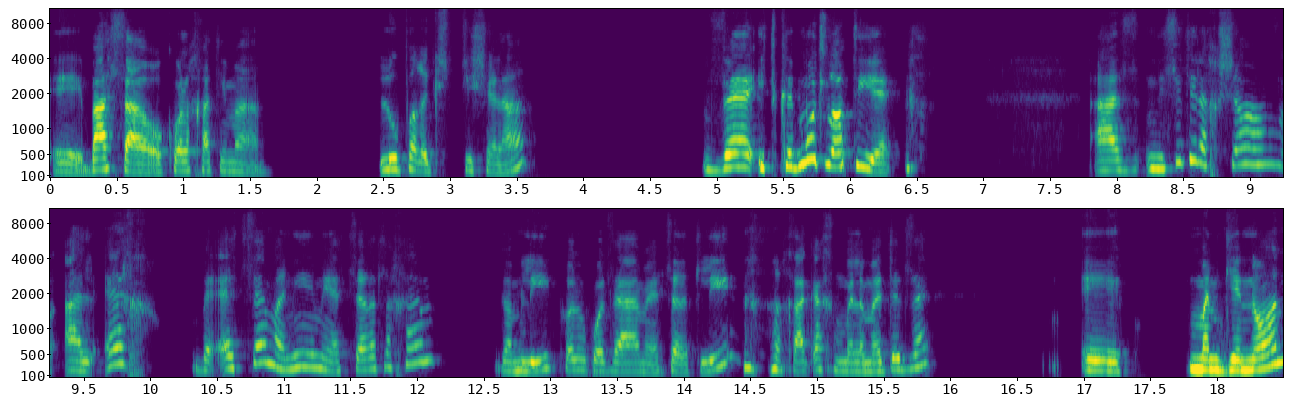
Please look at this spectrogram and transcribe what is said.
אה, באסה, או כל אחת עם הלופ הרגשי שלה, והתקדמות לא תהיה. אז ניסיתי לחשוב על איך בעצם אני מייצרת לכם גם לי, קודם כל זה היה מייצרת לי, אחר כך מלמדת את זה. אה, מנגנון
